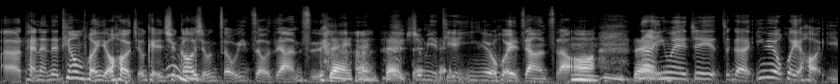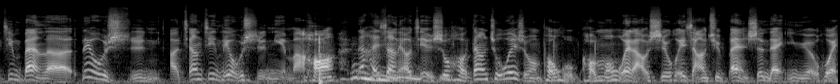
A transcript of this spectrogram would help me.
呃台南的听众朋友哈，就可以去高雄走一走这样子。对对 对，顺便听音乐会这样子了哦。那因为这这个音乐会哈，已经办了六十啊，将近六十年嘛哈。那很想了解说哈，当初为什么彭湖彭文慧老师会想要去办圣诞音乐会？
